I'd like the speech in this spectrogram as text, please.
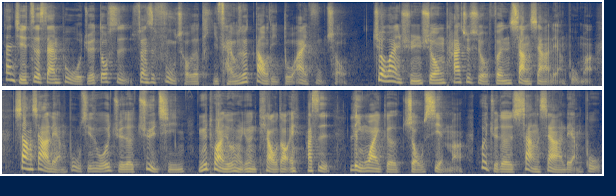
但其实这三部我觉得都是算是复仇的题材。我说到底多爱复仇？旧案寻凶，它就是有分上下两部嘛。上下两部，其实我会觉得剧情，你会突然有种有点跳到，诶，它是另外一个轴线嘛？会觉得上下两部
